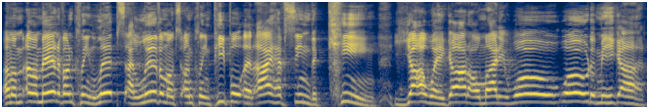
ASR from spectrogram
I'm a, I'm a, man of unclean lips. I live amongst unclean people, and I have seen the King, Yahweh, God Almighty. Woe, woe to me, God.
